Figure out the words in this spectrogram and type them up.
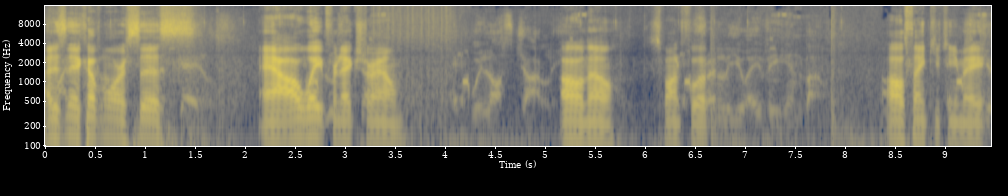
I just need a couple more assists. And I'll wait for next round. Oh no. Spawn flip. Oh, thank you, teammate.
